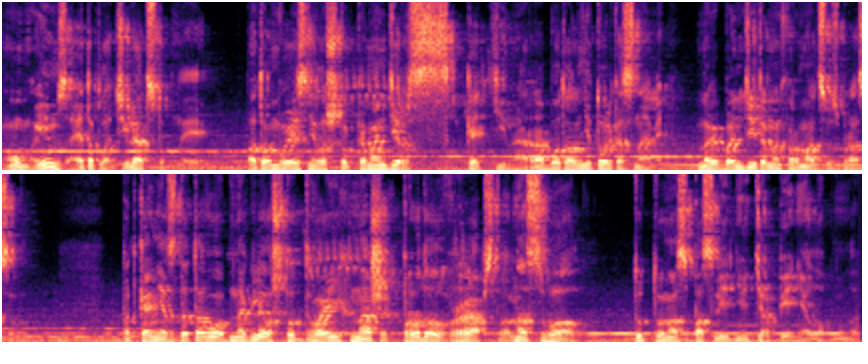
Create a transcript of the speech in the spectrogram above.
Ну, мы им за это платили отступные. Потом выяснилось, что командир, скотина, работал не только с нами, но и бандитам информацию сбрасывал. Под конец до того обнаглел, что двоих наших продал в рабство, на свалку. Тут у нас последнее терпение лопнуло.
